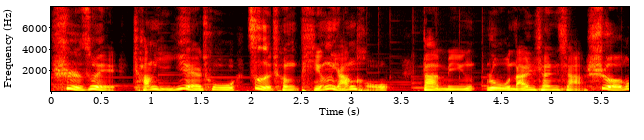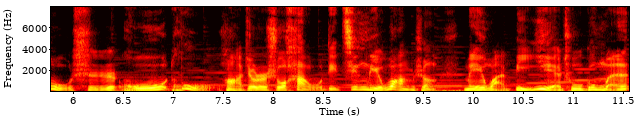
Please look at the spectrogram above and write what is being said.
嗜醉常以夜出，自称平阳侯。但名入南山下射鹿、使虎、兔，哈，就是说汉武帝精力旺盛，每晚必夜出宫门，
